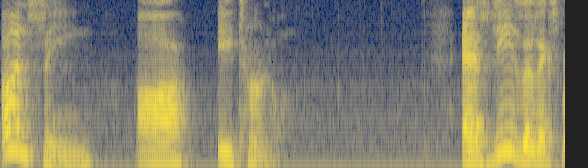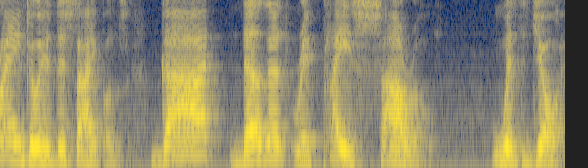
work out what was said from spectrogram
unseen are eternal. As Jesus explained to his disciples, God doesn't replace sorrow with joy.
